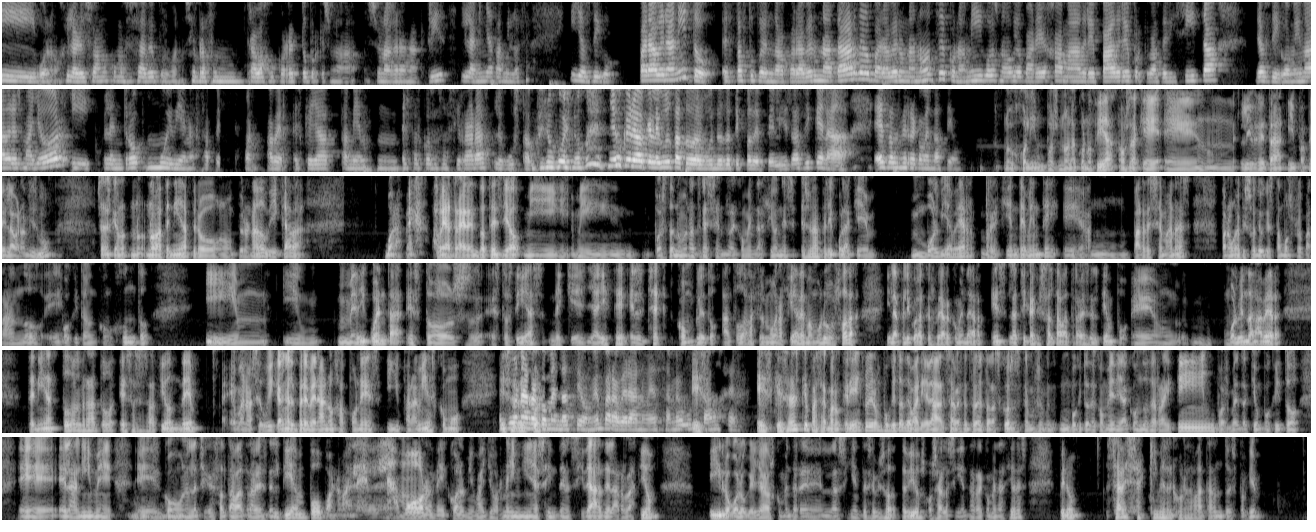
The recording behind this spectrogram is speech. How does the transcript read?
y bueno, Hilary Swank, como se sabe, pues bueno, siempre hace un trabajo correcto porque es una, es una gran actriz y la niña también lo hace. Y ya os digo, para veranito está estupenda, para ver una tarde o para ver una noche con amigos, novio, pareja, madre, padre, porque vas de visita. Ya os digo, mi madre es mayor y le entró muy bien esta peli. Bueno, a ver, es que ya también mm, estas cosas así raras le gustan, pero bueno, yo creo que le gusta a todo el mundo este tipo de pelis. Así que nada, esta es mi recomendación. Jolín, pues no la conocía, o sea que en libreta y papel ahora mismo. Sabes que no, la tenía, pero, pero nada ubicada. Bueno, venga, os voy a traer entonces yo mi, puesto número 3 en recomendaciones. Es una película que volví a ver recientemente, eh, un par de semanas, para un episodio que estamos preparando eh, un poquito en conjunto. Y, y me di cuenta estos, estos días de que ya hice el check completo a toda la filmografía de Mamoru Osoda. Y la película que os voy a recomendar es La chica que saltaba a través del tiempo. Eh, volviendo a ver, tenía todo el rato esa sensación de eh, bueno, se ubica en el preverano japonés y para mí es como es buena recomendación ¿eh? para verano esa, me gusta, Ángel. Es que, ¿sabes qué pasa? Bueno, quería incluir un poquito de variedad, ¿sabes? Dentro de todas las cosas. Tenemos un poquito de comedia con Do the Right Thing, pues meto aquí un poquito eh, el anime eh, con La chica que saltaba a través del tiempo, bueno, el, amor de Call Me By Your Name y esa intensidad de la relación. Y luego lo que ya os comentaré en los siguientes episodios, o sea, las siguientes recomendaciones. Pero, ¿sabes? Aquí me recordaba tanto, es porque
